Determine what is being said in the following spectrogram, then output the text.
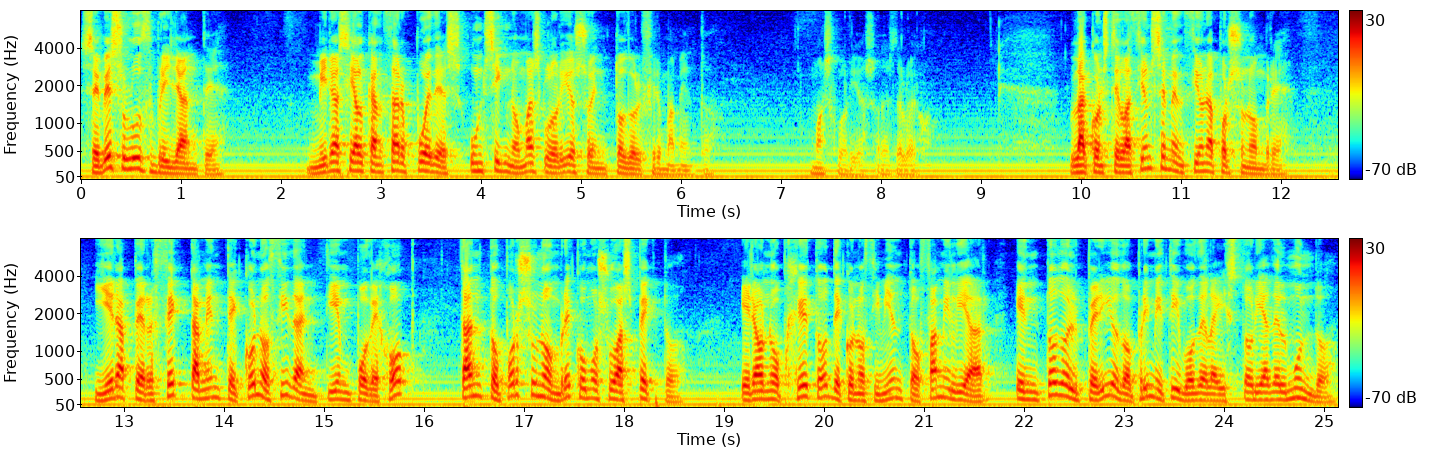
se ve su luz brillante, Mira si alcanzar puedes un signo más glorioso en todo el firmamento. Más glorioso, desde luego. La constelación se menciona por su nombre, y era perfectamente conocida en tiempo de Job, tanto por su nombre como su aspecto. Era un objeto de conocimiento familiar en todo el período primitivo de la historia del mundo.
